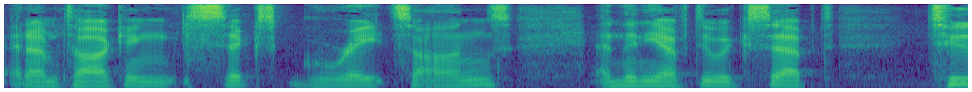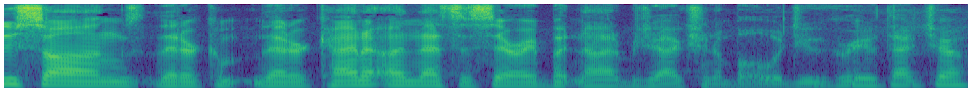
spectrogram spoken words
and i'm talking six great songs and then you have to accept two songs that are that are kind of unnecessary but not objectionable would you agree with that joe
